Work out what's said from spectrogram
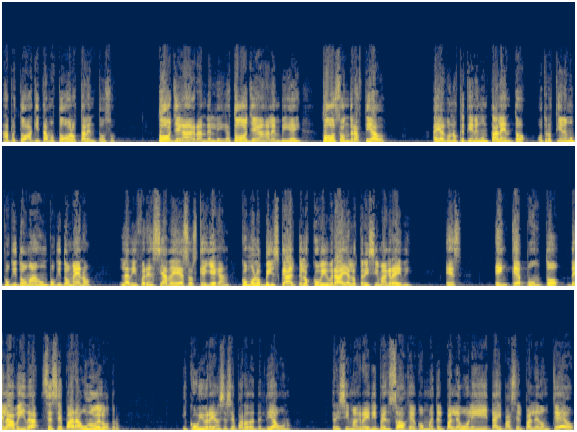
Ah, pues to- aquí estamos todos los talentosos. Todos llegan a grandes ligas, todos llegan al NBA, todos son drafteados. Hay algunos que tienen un talento, otros tienen un poquito más, un poquito menos. La diferencia de esos que llegan, como los Vince Carter, los Kobe Bryant, los Tracy McGrady, es en qué punto de la vida se separa uno del otro. Y Kobe Bryant se separó desde el día uno. Tracy McGrady pensó que con meter par de bolitas y pasar par de donqueos,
